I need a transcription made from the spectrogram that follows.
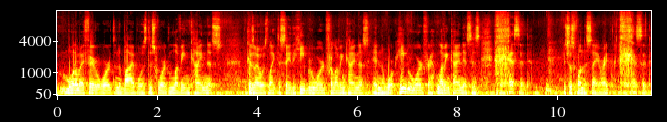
one of my favorite words in the Bible is this word loving kindness, because I always like to say the Hebrew word for loving kindness, and the wor- Hebrew word for loving kindness is chesed. It's just fun to say, right? Chesed.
